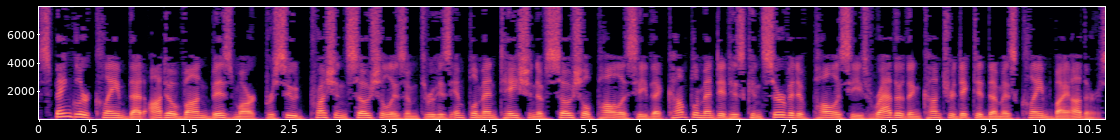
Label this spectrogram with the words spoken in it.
Spengler claimed that Otto von Bismarck pursued Prussian socialism through his implementation of social policy that complemented his conservative policies rather than contradicted them as claimed by others.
